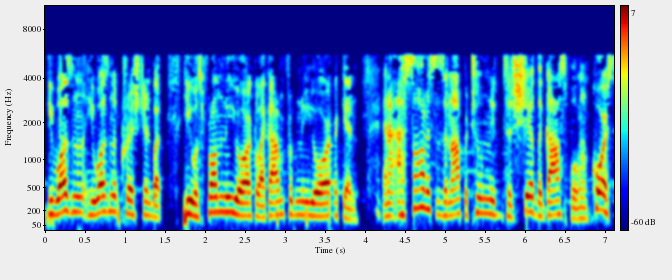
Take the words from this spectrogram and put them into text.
He wasn't he wasn't a christian but he was from new york like i'm from new york and and i saw this as an opportunity to share the gospel. And of course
